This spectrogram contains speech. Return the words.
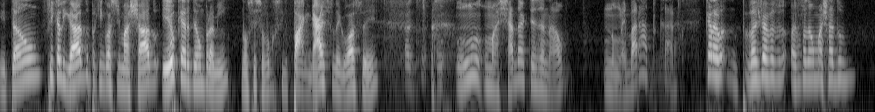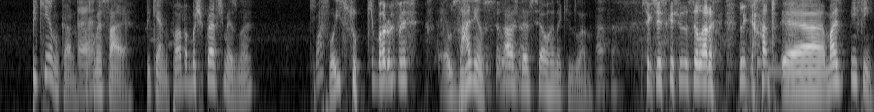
Então, fica ligado pra quem gosta de machado. Eu quero ter um pra mim. Não sei se eu vou conseguir pagar esse negócio aí. Um, um machado artesanal não é barato, cara. Cara, a gente vai fazer, um machado pequeno, cara, É? pra começar, é. Pequeno, pra, pra bushcraft mesmo, né? Que, que Ué? foi isso? Que barulho foi esse? É os aliens? O Ah, deve ser a Ohana aqui do lado. Ah, tá. Pensei que tinha esquecido o celular ligado. É, mas, enfim,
